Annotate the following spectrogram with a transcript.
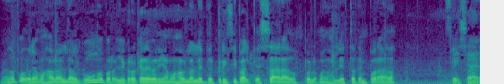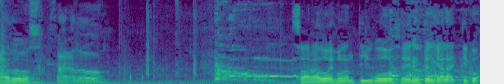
Bueno, podríamos hablar de alguno, pero yo creo que deberíamos hablarles del principal, que es Sarado, por lo menos el de esta temporada. Que Sarado, Sarado. Sarado es un antiguo ser intergaláctico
